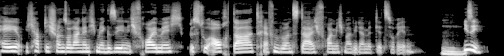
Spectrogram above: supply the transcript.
hey, ich habe dich schon so lange nicht mehr gesehen, ich freue mich, bist du auch da, treffen wir uns da, ich freue mich mal wieder mit dir zu reden. Mhm. Easy.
